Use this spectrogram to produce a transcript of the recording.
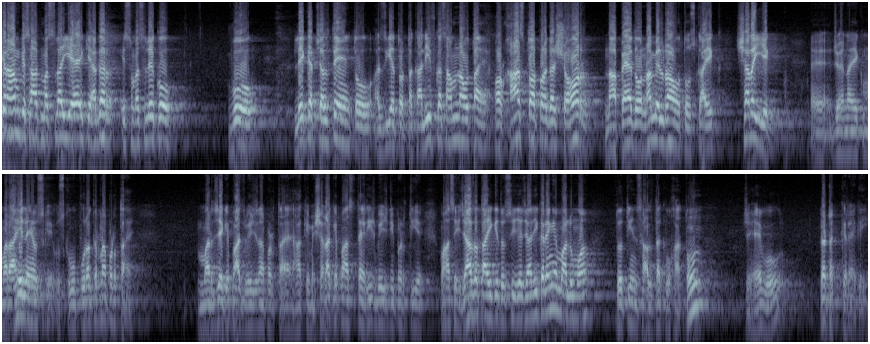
کرام کے ساتھ مسئلہ یہ ہے کہ اگر اس مسئلے کو وہ لے کر چلتے ہیں تو اذیت اور تکالیف کا سامنا ہوتا ہے اور خاص طور پر اگر شوہر ناپید اور نہ مل رہا ہو، تو اس کا ایک شرعی ایک جو ہے نا، ایک مراحل ہیں اس کے، اس کو وہ پورا کرنا پڑتا ہے۔ مرجے کے پاس بھیجنا پڑتا ہے، حاکم شرح کے پاس تحریر بھیجنی پڑتی ہے، وہاں سے اجازت آئے گی تو سیدھے جاری کریں گے، معلوم ہوا دو تین سال تک وہ خاتون جو ہے وہ لٹک کے رہ گئی۔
